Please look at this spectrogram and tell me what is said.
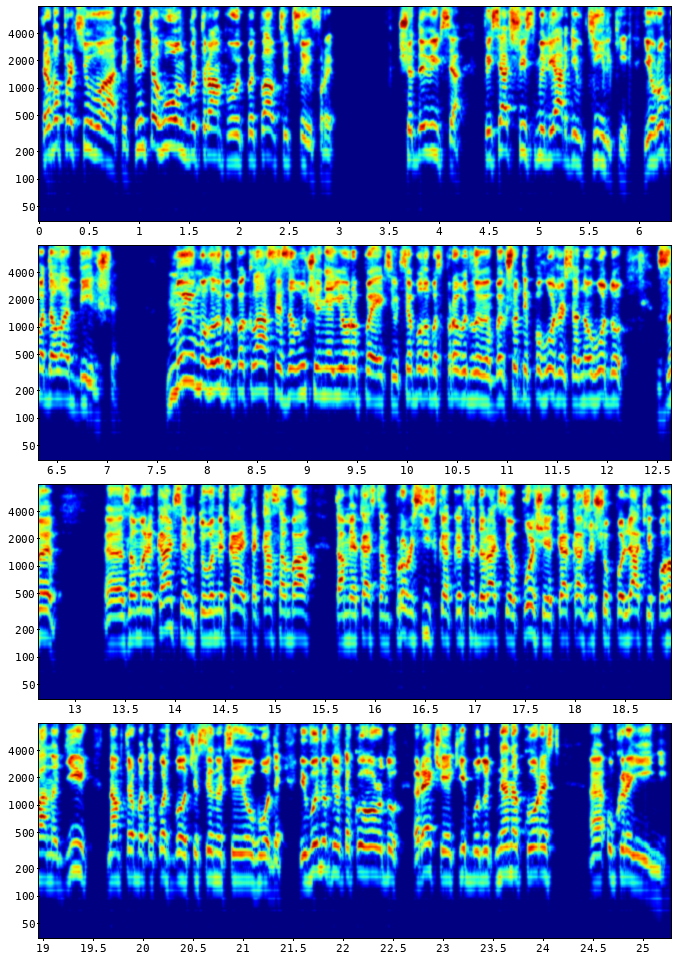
треба працювати. Пентагон би Трампові поклав ці цифри. Що дивіться, 56 мільярдів тільки, Європа дала більше. Ми могли би покласти залучення європейців, це було б справедливим, бо якщо ти погоджуєшся на угоду з, з американцями, то виникає така сама там якась там проросійська конфедерація в Польщі, яка каже, що поляки погано діють, нам треба також було частину цієї угоди. І виникнуть такого роду речі, які будуть не на користь е, Україні.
